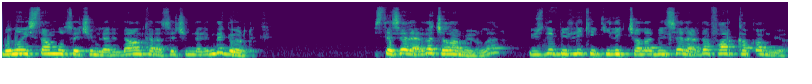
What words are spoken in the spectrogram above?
Bunu İstanbul seçimlerinde, Ankara seçimlerinde gördük. İsteseler de çalamıyorlar. %1'lik, 2'lik çalabilseler de fark kapanmıyor.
